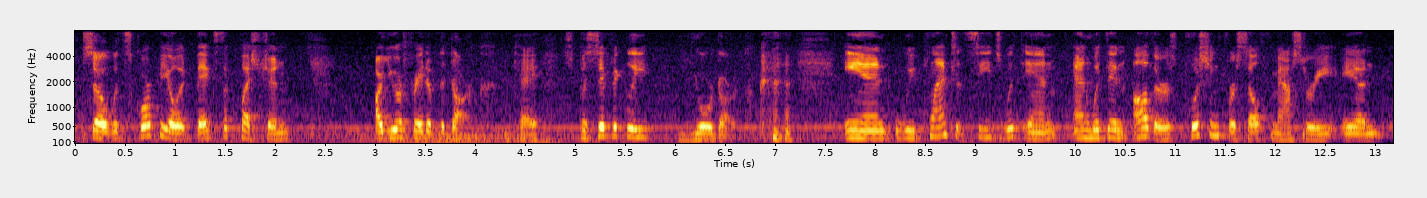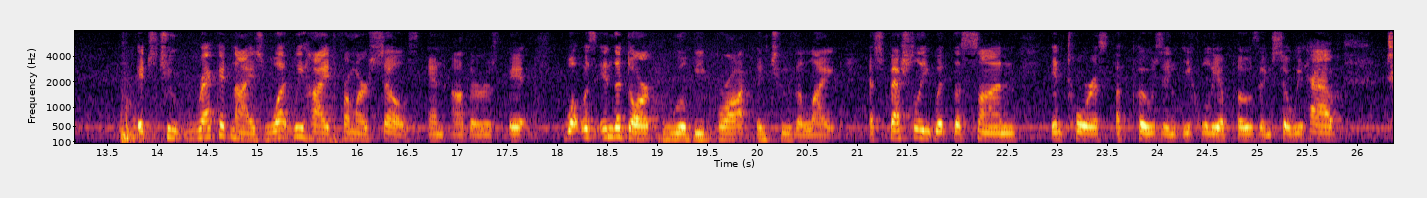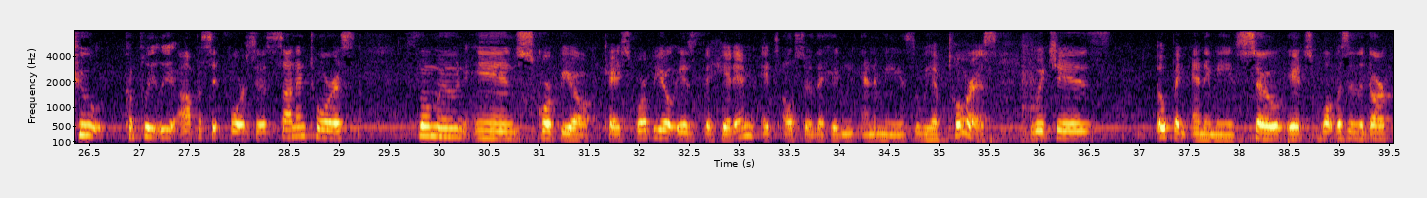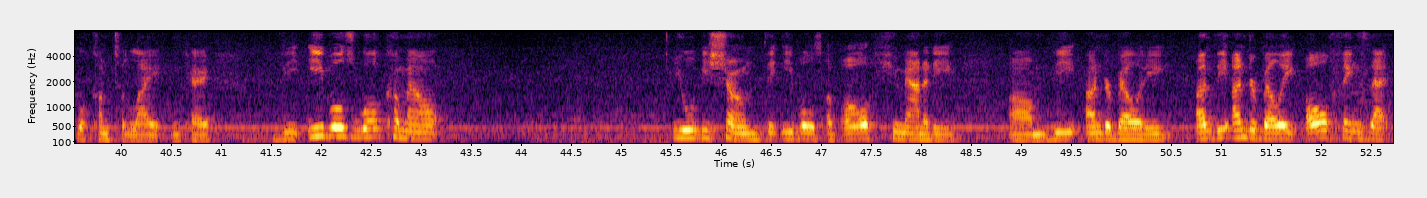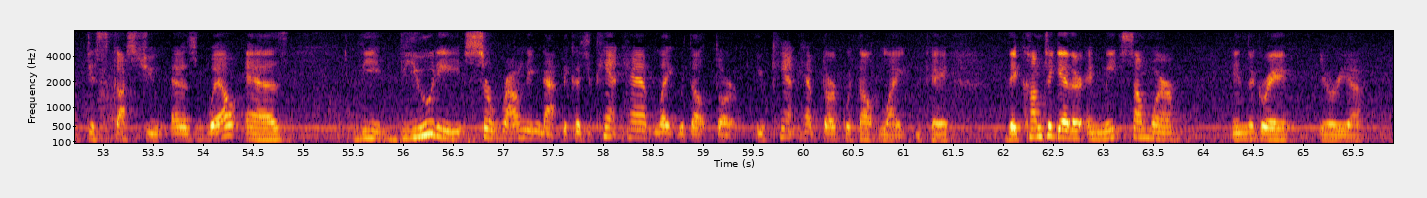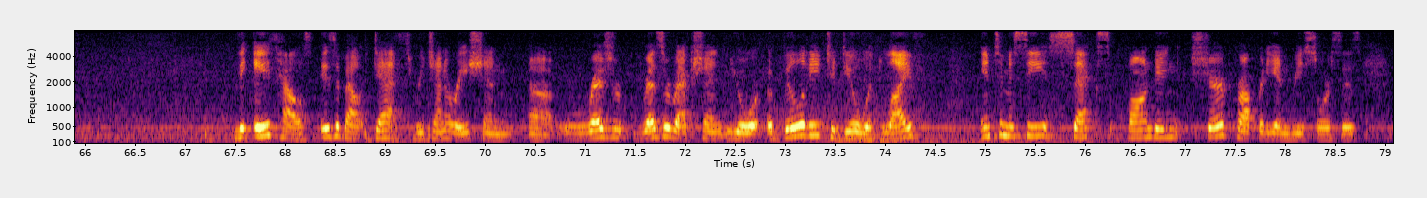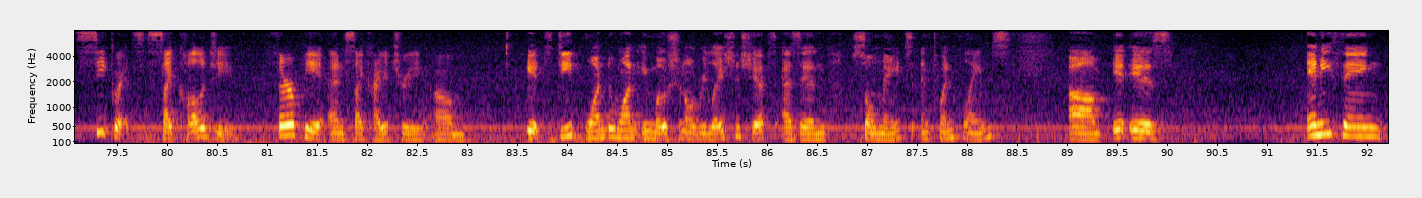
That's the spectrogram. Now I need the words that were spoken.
So with Scorpio, it begs the question, are you afraid of the dark? Okay, specifically your dark. and we planted seeds within and within others, pushing for self-mastery and it's to recognize what we hide from ourselves and others. It, what was in the dark will be brought into the light, especially with the sun in Taurus opposing, equally opposing. So we have two completely opposite forces, sun and Taurus, full moon in Scorpio. Okay, Scorpio is the hidden. It's also the hidden enemies. We have Taurus, which is open enemies. So it's what was in the dark will come to light. Okay, the evils will come out you will be shown the evils of all humanity, um, the underbelly, uh, the underbelly, all things that disgust you, as well as the beauty surrounding that, because you can't have light without dark. You can't have dark without light. Okay, they come together and meet somewhere in the gray area. The eighth house is about death, regeneration, uh, resur resurrection, your ability to deal with life, intimacy, sex, bonding, shared property and resources, secrets, psychology, therapy, and psychiatry. Um, it's deep one to one emotional relationships, as in soulmates and twin flames. Um, it is anything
